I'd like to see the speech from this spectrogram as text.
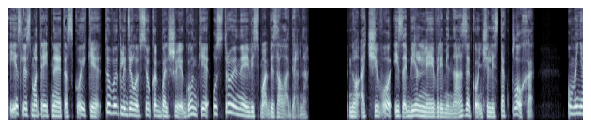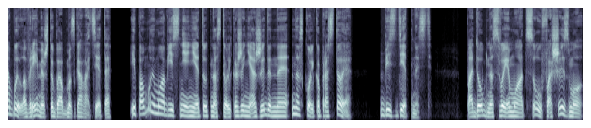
Если смотреть на это с койки, то выглядело все как большие гонки, устроенные весьма безалаберно. Но отчего изобильные времена закончились так плохо? У меня было время, чтобы обмозговать это. И, по-моему, объяснение тут настолько же неожиданное, насколько простое. Бездетность. Подобно своему отцу, фашизму,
